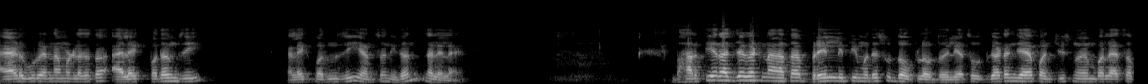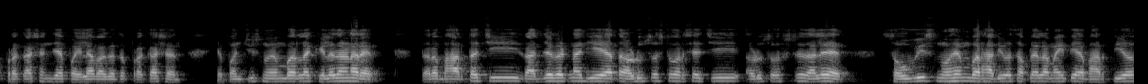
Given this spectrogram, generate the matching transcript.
ऍड गुरु यांना म्हटलं जातं अलेक पदमजी. अलेक पदमजी यांचं निधन झालेलं आहे. भारतीय राज्यघटना आता ब्रेल लिपीमध्ये सुद्धा उपलब्ध होईल. याचं उद्घाटन जे आहे पंचवीस नोव्हेंबरला याचं प्रकाशन जे आहे पहिल्या भागाचं प्रकाशन हे पंचवीस नोव्हेंबरला केलं जाणार आहे. तर भारताची राज्यघटना जी आहे आता अडुसष्ट वर्षाची अडुसष्ट झाले आहेत. सव्वीस नोव्हेंबर हा दिवस आपल्याला माहिती आहे भारतीय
